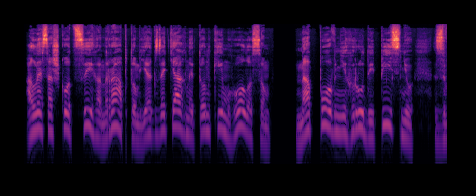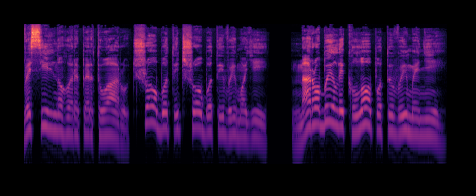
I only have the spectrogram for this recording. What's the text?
але Сашко циган раптом, як затягне тонким голосом, на повні груди пісню з весільного репертуару Чоботи, чоботи ви мої, наробили клопоту ви мені.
